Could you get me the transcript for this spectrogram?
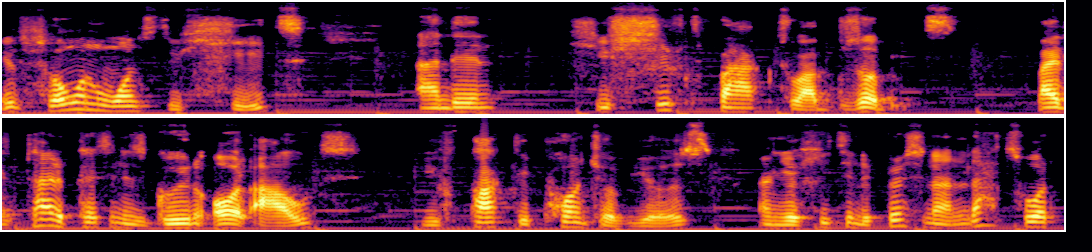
if someone wants to hit and then you shift back to absorb it, by the time the person is going all out, you've packed a punch of yours and you're hitting the person, and that's what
